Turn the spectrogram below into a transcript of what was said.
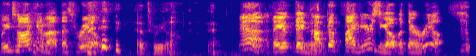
are you talking about? That's real. That's real. Yeah, they they popped up five years ago, but they're real.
